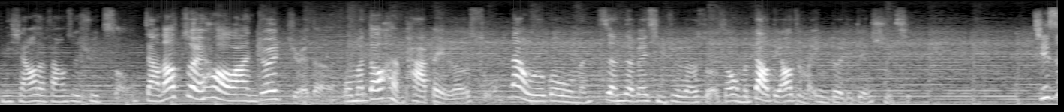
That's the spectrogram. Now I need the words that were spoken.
你想要的方式去走。讲到最后啊，你就会觉得我们都很怕被勒索。那如果我们真的被情绪勒索的时候，我们到底要怎么应对这件事情？其实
